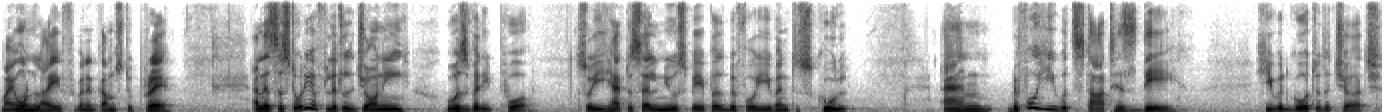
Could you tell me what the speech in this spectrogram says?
my own life when it comes to prayer. And it's the story of little Johnny who was very poor. So he had to sell newspapers before he went to school. And before he would start his day, he would go to the church,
